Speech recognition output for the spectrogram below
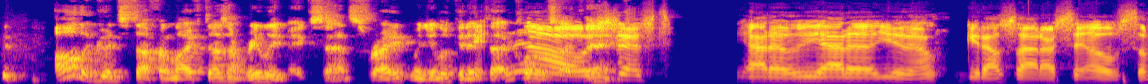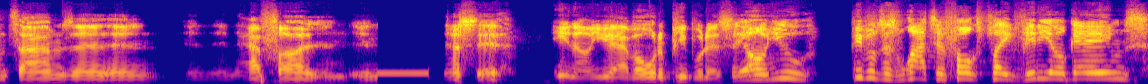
all the good stuff in life doesn't really make sense, right? When you look at it that close, no, I think. it's just we gotta we gotta you know get outside ourselves sometimes and and, and have fun and, and that's it. You know, you have older people that say, "Oh, you people just watching folks play video games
